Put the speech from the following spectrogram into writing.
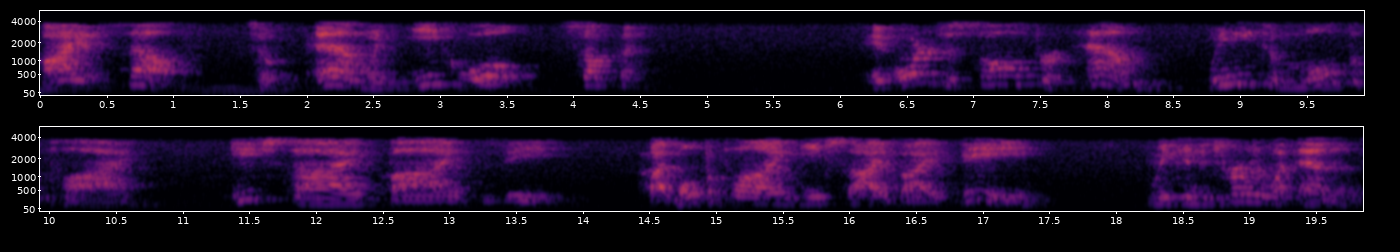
by itself. So M would equal something. In order to solve for M, we need to multiply each side by V. By multiplying each side by V, we can determine what M is.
